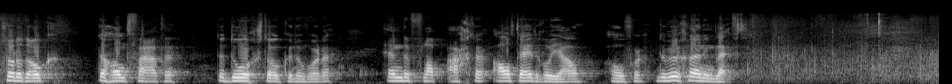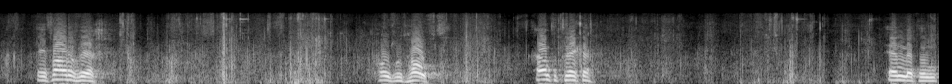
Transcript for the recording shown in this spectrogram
zodat ook de handvaten er doorgestoken kunnen worden en de flap achter altijd royaal over de rugleuning blijft. Eenvoudigweg over het hoofd aan te trekken en met een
